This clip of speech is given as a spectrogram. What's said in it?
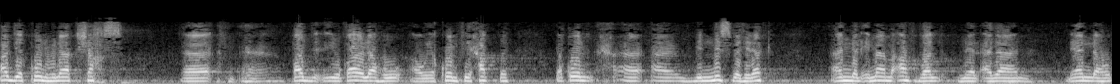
قد يكون هناك شخص آه، آه، قد يقال له أو يكون في حقه يقول آه، بالنسبة لك أن الإمام أفضل من الأذان لأنه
